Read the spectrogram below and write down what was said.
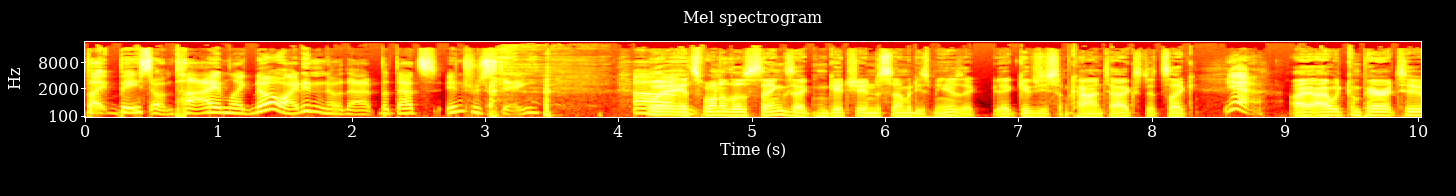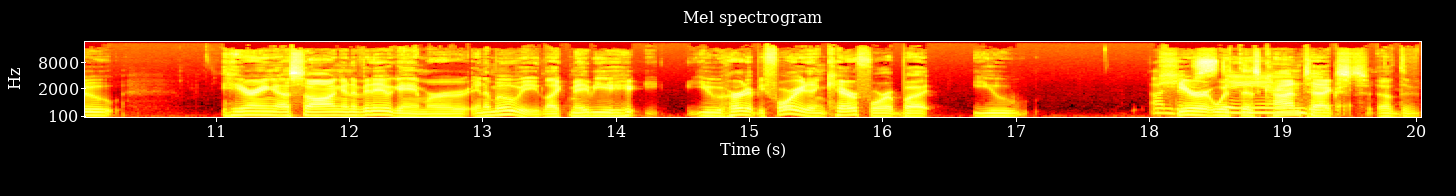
by, based on pi?" I'm like, "No, I didn't know that, but that's interesting." well, Um, it's one of those things that can get you into somebody's music. It gives you some context. It's like yeah, I, I would compare it to hearing a song in a video game or in a movie. Like maybe you, you heard it before, you didn't care for it, but you hear it with this context of the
